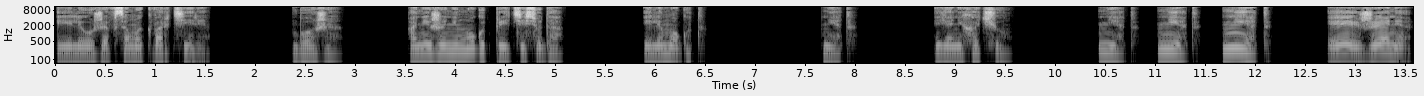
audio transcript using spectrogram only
Или уже в самой квартире. Боже, Они же не могут прийти сюда. Или могут? Нет. Я не хочу. Нет, нет, нет. Эй, Женя,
